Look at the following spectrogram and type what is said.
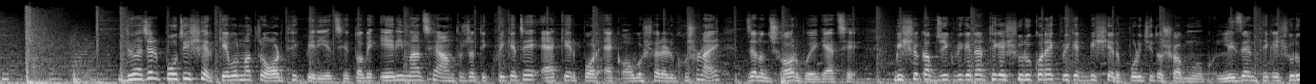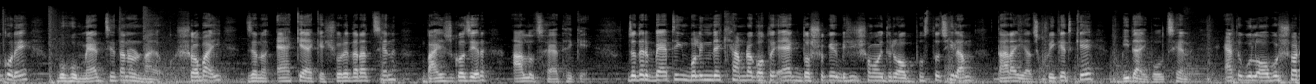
দু হাজার পঁচিশের কেবলমাত্র অর্ধেক পেরিয়েছে, তবে এরই মাঝে আন্তর্জাতিক ক্রিকেটে একের পর এক অবসরের ঘোষণায় যেন ঝড় বয়ে গেছে। বিশ্বকাপ জয়ী ক্রিকেটার থেকে শুরু করে ক্রিকেট বিশ্বের পরিচিত সব মুখ, লিজেন্ড থেকে শুরু করে বহু ম্যাচ জেতানোর নায়ক, সবাই যেন একে একে সরে দাঁড়াচ্ছেন বাইশ গজের আলো ছায়া থেকে। যাদের ব্যাটিং, বোলিং দেখে আমরা গত এক দশকের বেশি সময় ধরে অভ্যস্ত ছিলাম, তারাই আজ ক্রিকেটকে বিদায় বলছেন। এতগুলো অবসর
